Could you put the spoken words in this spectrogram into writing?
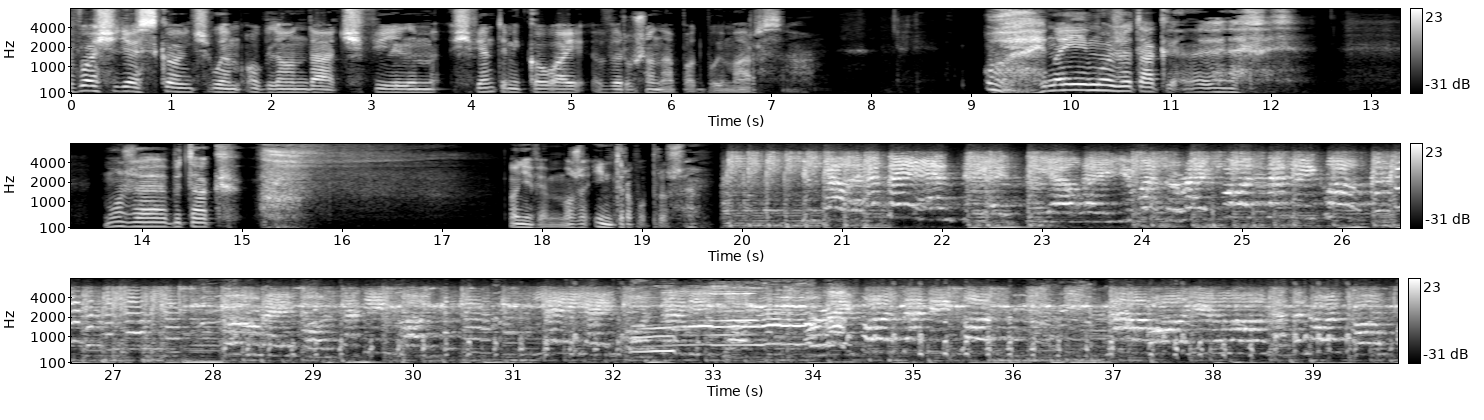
właśnie skończyłem oglądać film Święty Mikołaj wyrusza na podbój Marsa. Uch, no i może tak... E, może by tak... No nie wiem, może intro poproszę. For Santa Claus.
